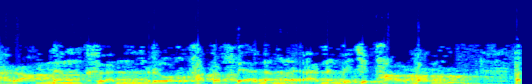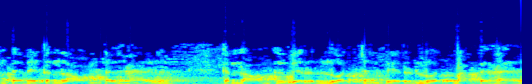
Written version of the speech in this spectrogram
អារម្មណ៍ហ្នឹងក្លិនរសផតពៈហ្នឹងអាហ្នឹងវាជាផលបន់ប៉ុន្តែវាកន្លងទៅហើយកន្លងគឺវារលត់ទៅវារលត់បាត់ទៅហើយ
